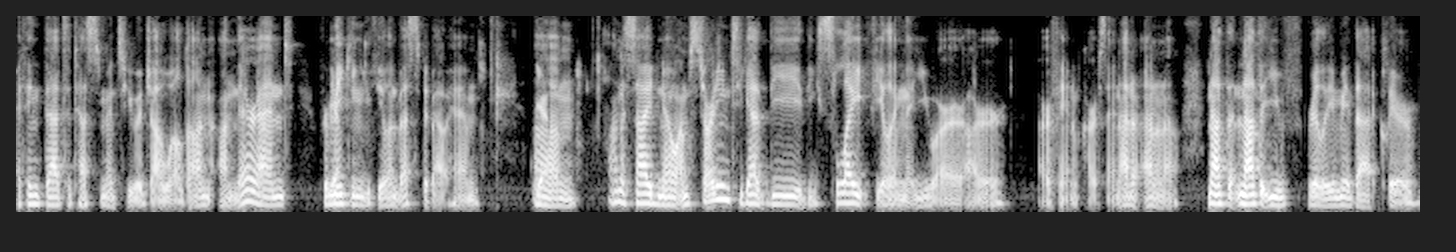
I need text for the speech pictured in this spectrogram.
I think that's a testament to a job well done on their end for Yeah. making you feel invested about him. Yeah. Um, on a side note, I'm starting to get the the slight feeling that you are are are a fan of Carson. I don't I don't know. Not that not that you've really made that clear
